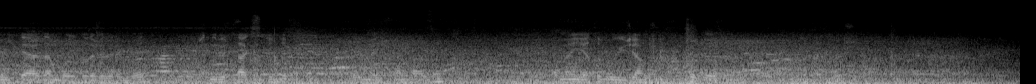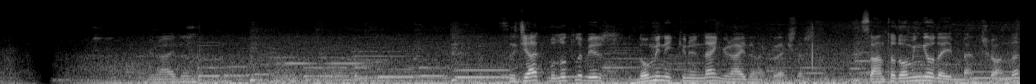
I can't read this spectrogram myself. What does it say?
büyük değerden bozdurabilirim diye. Şimdi bir taksi tutup evime gitmem lazım. Hemen yatıp uyuyacağım çünkü çok yorgunum. Günaydın. Sıcak bulutlu bir Dominik gününden günaydın arkadaşlar. Santo Domingo'dayım ben şu anda.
